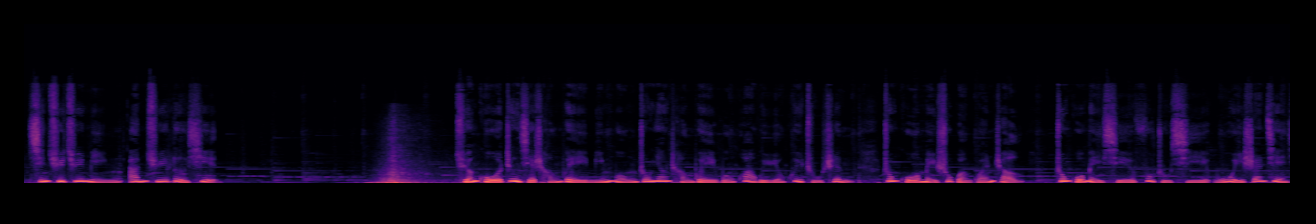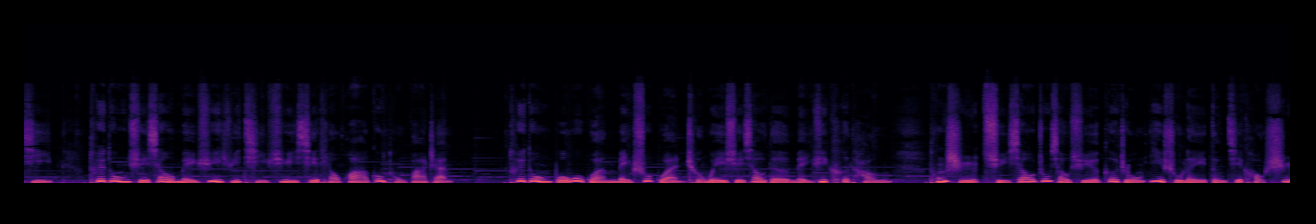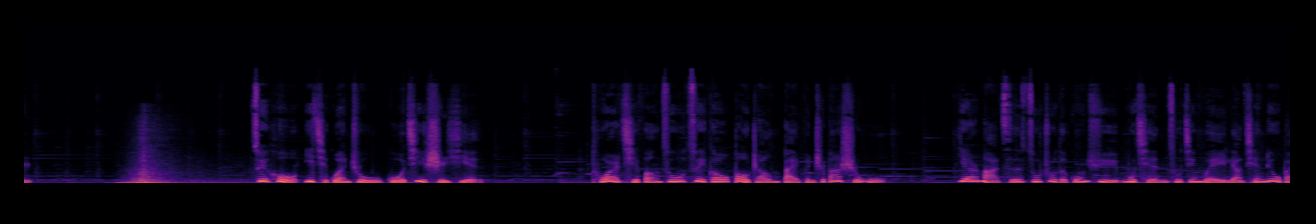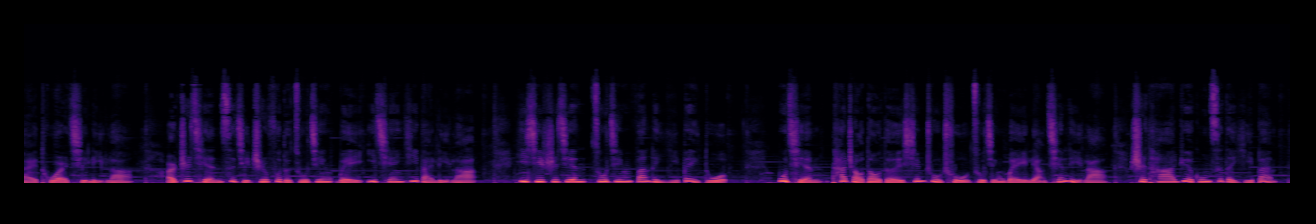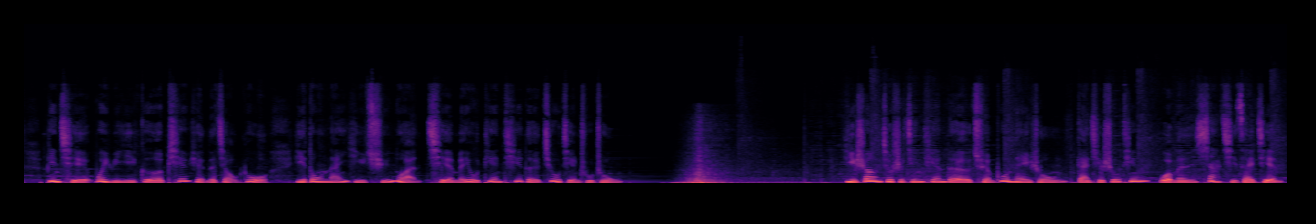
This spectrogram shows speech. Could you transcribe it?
新区居民安居乐业。全国政协常委、民盟中央常委文化委员会主任、中国美术馆馆长、中国美协副主席吴维山建议，推动学校美育与体育协调化共同发展，推动博物馆、美术馆成为学校的美育课堂，同时取消中小学各种艺术类等级考试。最后，一起关注国际视野。土耳其房租最高暴涨百分之八十五。伊尔马兹租住的公寓目前租金为两千六百土耳其里拉，而之前自己支付的租金为一千一百里拉，一夕之间租金翻了一倍多。目前他找到的新住处租金为两千里拉，是他月工资的一半，并且位于一个偏远的角落，一栋难以取暖且没有电梯的旧建筑中。以上就是今天的全部内容，感谢收听，我们下期再见。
